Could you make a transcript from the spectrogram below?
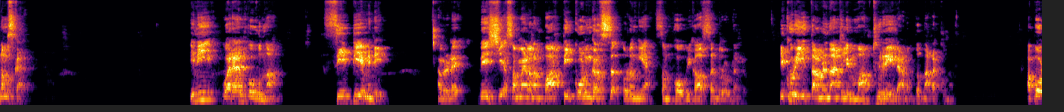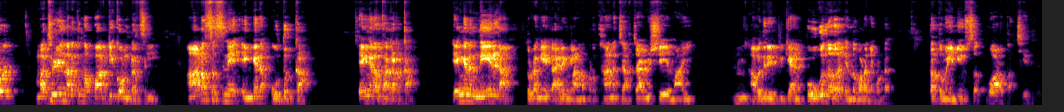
നമസ്കാരം. ഇനി വരാൻ പോകുന്ന സി പി എമ്മിന്റെ അവരുടെ ദേശീയ സമ്മേളനം പാർട്ടി കോൺഗ്രസ് തുടങ്ങിയ സംഭവ വികാസങ്ങളുണ്ടല്ലോ. ഇക്കുറി തമിഴ്നാട്ടിലെ മധുരയിലാണ് ഇത് നടക്കുന്നത്. അപ്പോൾ മധുരയിൽ നടക്കുന്ന പാർട്ടി കോൺഗ്രസിൽ ആർ എസ് എസിനെ എങ്ങനെ ഒതുക്കാം എങ്ങനെ തകർക്കാം എങ്ങനെ നേരിടാം തുടങ്ങിയ കാര്യങ്ങളാണ് പ്രധാന ചർച്ചാ വിഷയമായി അവതരിപ്പിക്കാൻ പോകുന്നത് എന്ന് പറഞ്ഞുകൊണ്ട് തത്വമൈ ന്യൂസ് വാർത്ത ചെയ്തിരുന്നു.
